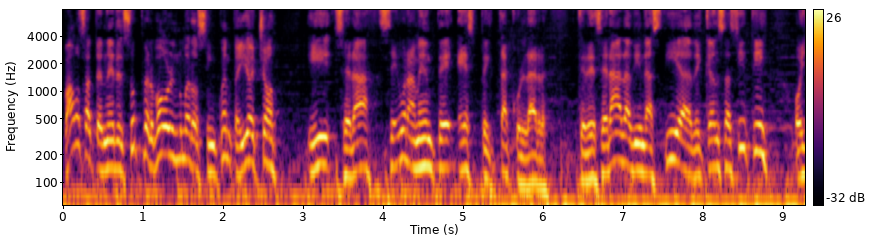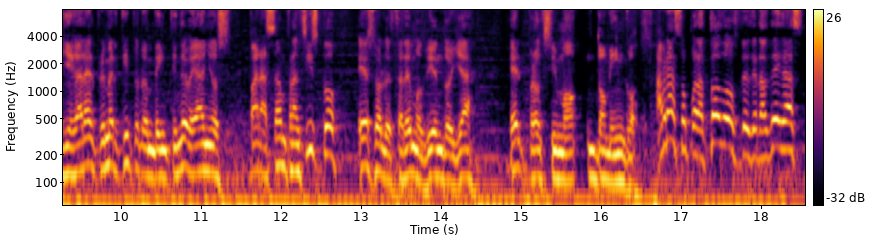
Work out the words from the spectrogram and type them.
vamos a tener el Super Bowl número 58 y será seguramente espectacular. ¿Crecerá la dinastía de Kansas City o llegará el primer título en 29 años para San Francisco? Eso lo estaremos viendo ya el próximo domingo. Abrazo para todos desde Las Vegas.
